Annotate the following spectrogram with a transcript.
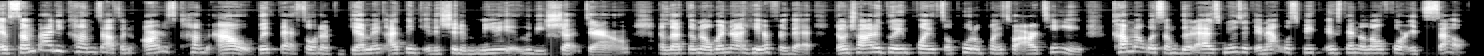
if somebody comes out, if an artist come out with that sort of gimmick, I think it should immediately be shut down and let them know we're not here for that. Don't try to gain points or quota points for our team. Come out with some good ass music, and that will speak and stand alone for itself.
